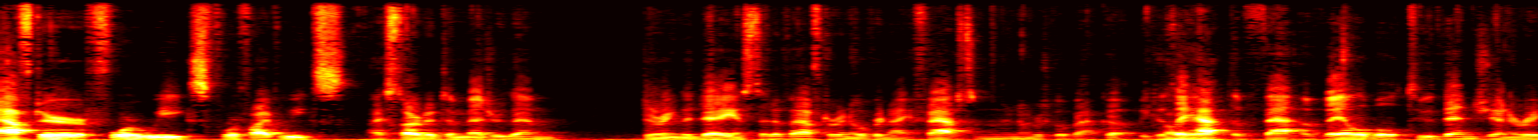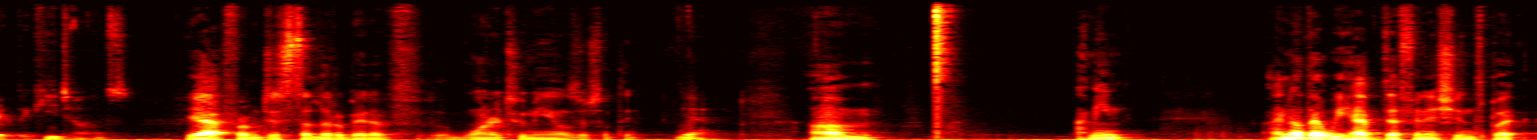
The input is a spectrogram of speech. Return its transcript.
After four weeks, four or five weeks, I started to measure them during the day instead of after an overnight fast, and the numbers go back up because Oh, they yeah. have the fat available to then generate the ketones. yeah, from just a little bit of one or two meals or something. Yeah. Um, I mean, I know that we have definitions, but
